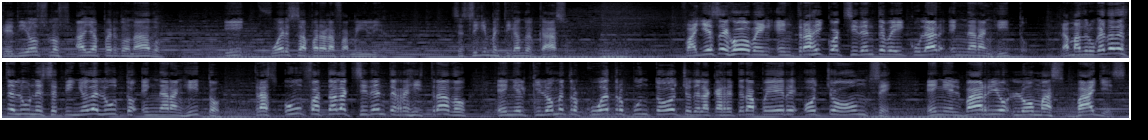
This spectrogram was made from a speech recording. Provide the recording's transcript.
Que Dios los haya perdonado y fuerza para la familia. Se sigue investigando el caso. Fallece joven en trágico accidente vehicular en Naranjito. La madrugada de este lunes se tiñó de luto en Naranjito tras un fatal accidente registrado en el kilómetro 4.8 de la carretera PR 811 en el barrio Lomas Valles.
